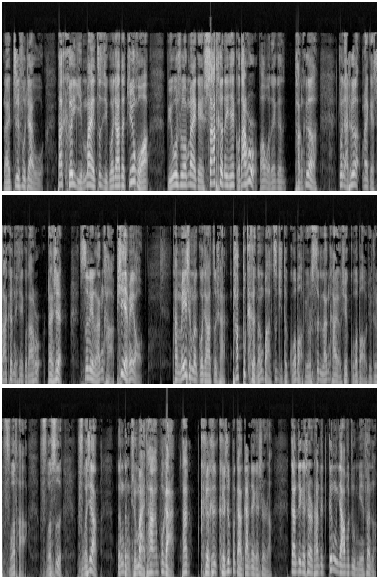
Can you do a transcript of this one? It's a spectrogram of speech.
来支付债务。他可以卖自己国家的军火。比如说卖给沙特那些狗大户，把我这个坦克、装甲车卖给沙特那些狗大户。但是斯里兰卡屁也没有，他没什么国家资产，他不可能把自己的国宝，比如斯里兰卡有些国宝就是佛塔、佛寺、佛像等等去卖，他不敢，他可可可是不敢干这个事儿了。干这个事儿，他就更压不住民愤了。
